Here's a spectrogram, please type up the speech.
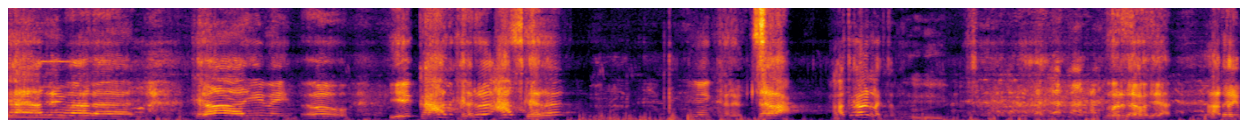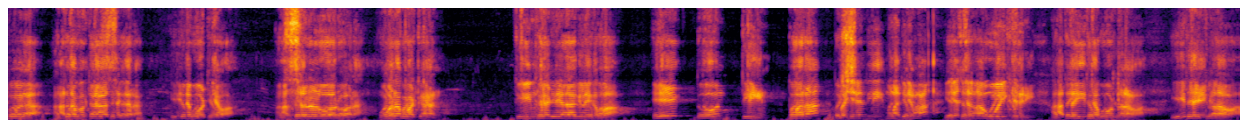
काय आलंय मला? काही नाही. हो हे काल खरं आज खरं. खरं चला. हात काढ लागतं? बरं जाऊ द्या. आता हे बघा आता फक्त असं करा. इथं बोट ठेवा. हा सरळ वर वाढा मोठा पटकन. तीन खड्डे लागले का बा? एक दोन तीन. परा पशंती मध्यमा याचं नाव वै खरी आता इथं बोट लावा. इथं एक लावा.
